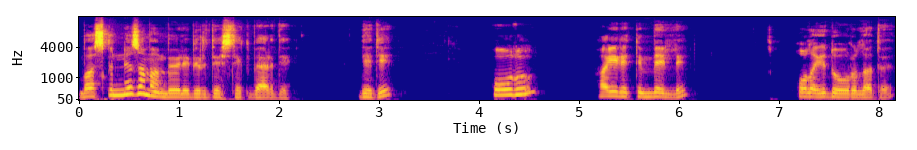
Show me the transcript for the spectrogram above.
Baskın ne zaman böyle bir destek verdi dedi. Oğlu Hayrettin Belli olayı doğruladı.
